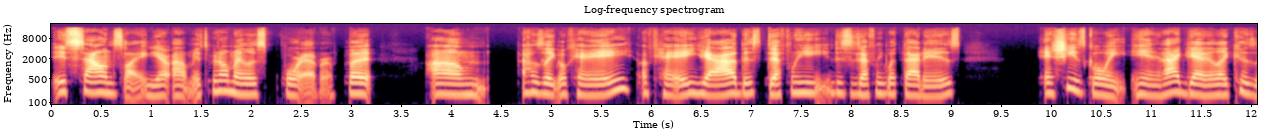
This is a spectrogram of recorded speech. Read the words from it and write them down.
it sounds like. Yeah. Um, it's been on my list forever. But um I was like, okay, okay, yeah, this definitely this is definitely what that is. And she's going in. and I get it, like, cause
